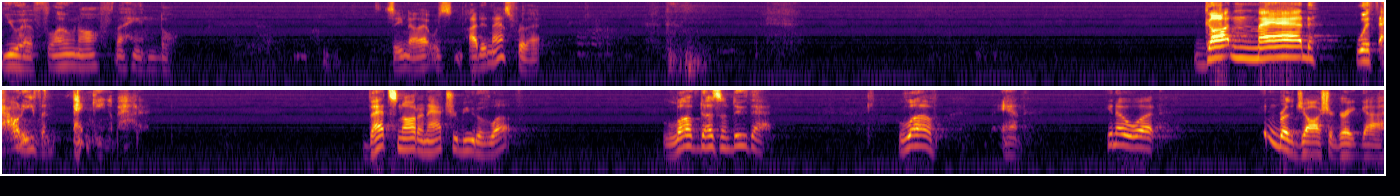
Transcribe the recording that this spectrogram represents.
you have flown off the handle. See, now that was, I didn't ask for that. Gotten mad without even thinking about it. That's not an attribute of love. Love doesn't do that. Love, and you know what? Isn't Brother Josh a great guy?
